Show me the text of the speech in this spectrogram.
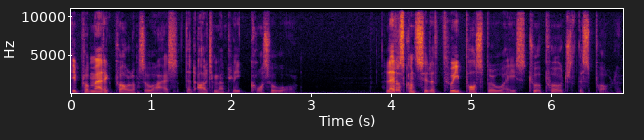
diplomatic problems arise that ultimately cause a war. Let us consider three possible ways to approach this problem.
